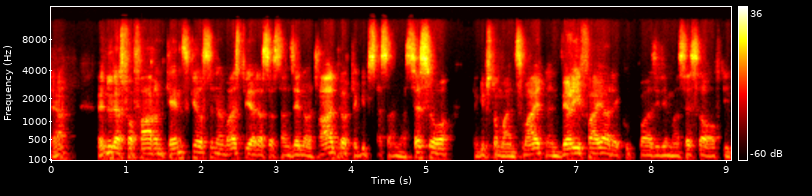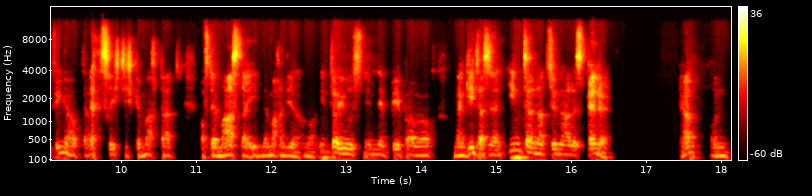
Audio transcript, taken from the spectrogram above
Ja? Wenn du das Verfahren kennst, Kirsten, dann weißt du ja, dass das dann sehr neutral wird. Da gibt es erst einen Assessor, dann gibt es nochmal einen zweiten, einen Verifier, der guckt quasi dem Assessor auf die Finger, ob der alles richtig gemacht hat. Auf der Master-Ebene machen die dann auch noch Interviews neben dem Paperwork. Und dann geht das in ein internationales Panel. Ja, und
